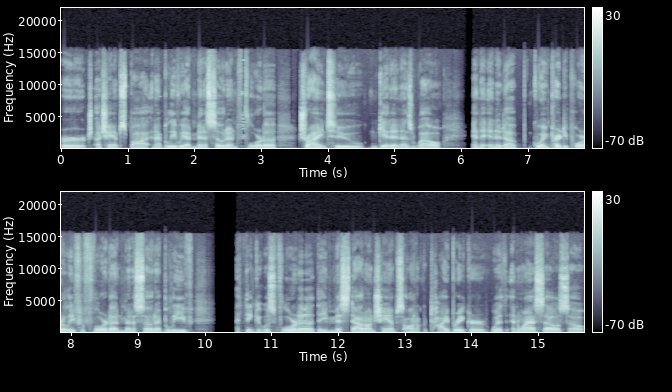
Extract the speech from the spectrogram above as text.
for a champ spot, and I believe we had Minnesota and Florida trying to get in as well, and it ended up going pretty poorly for Florida and Minnesota. I believe. I think it was Florida. They missed out on champs on a tiebreaker with NYSL. So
